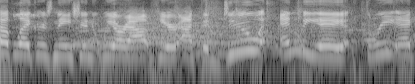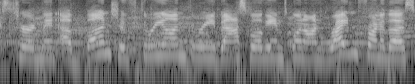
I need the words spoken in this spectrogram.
up, Lakers Nation? We are out here at the Dew NBA 3X tournament. A bunch of three on three basketball games going on right in front of us.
